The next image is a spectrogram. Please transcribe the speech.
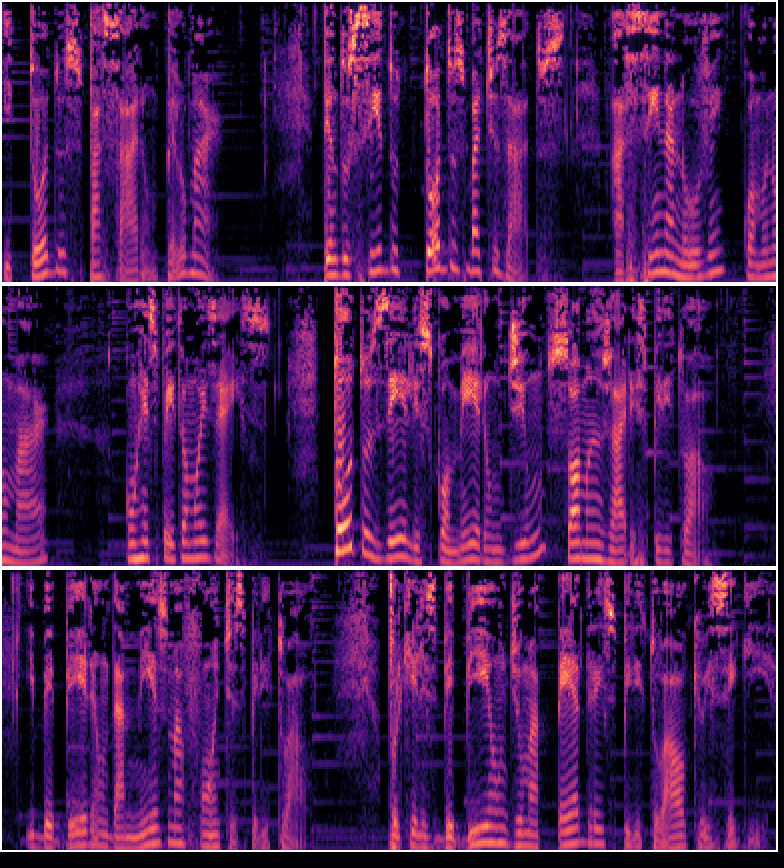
e todos passaram pelo mar, tendo sido todos batizados, assim na nuvem como no mar, com respeito a Moisés. Todos eles comeram de um só manjar espiritual e beberam da mesma fonte espiritual, porque eles bebiam de uma pedra espiritual que os seguia.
